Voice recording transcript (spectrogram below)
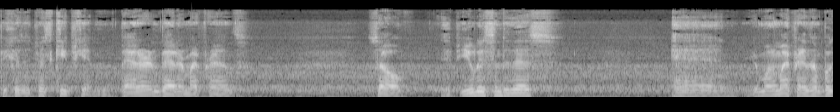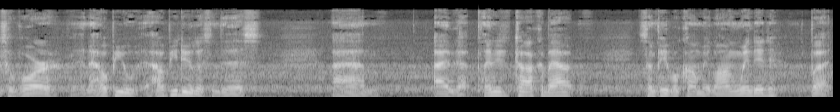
because it just keeps getting better and better, my friends. So, if you listen to this and you're one of my friends on Books of Horror, and I hope you I hope you do listen to this. Um, I've got plenty to talk about. Some people call me long-winded, but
